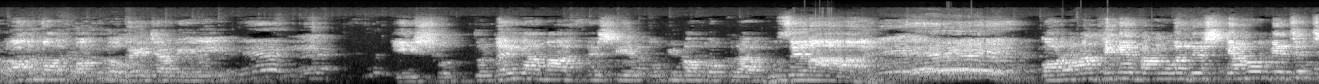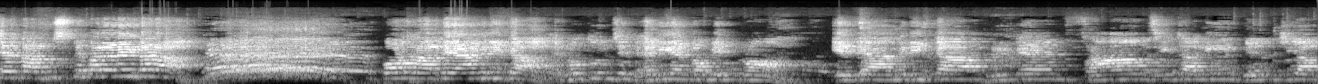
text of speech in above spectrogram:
রহমত বন্ধ হয়ে যাবে। এই সত্যটাই আমার দেশের অভিভাবকরা বুঝে নাই। করোনা থেকে বাংলাদেশ কেন বেঁচেছে তা বুঝতে পারে নাই তারা। করোনাতে আমেরিকা, নতুন যে ভ্যারিয়েন্ট অমিক্রন, এতে America, Britain, France, Italy, Belgium,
